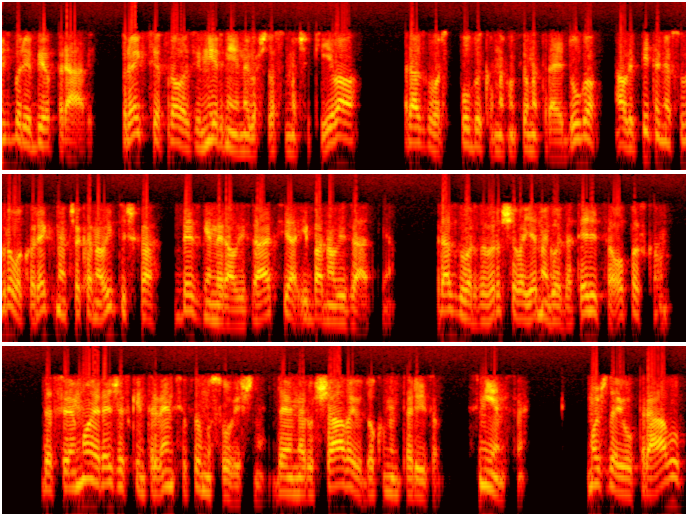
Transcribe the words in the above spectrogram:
izbor je bio pravi. Projekcija prolazi mirnije nego što sam očekivao, Razgovor s publikom nakon filma traje dugo, ali pitanja su vrlo korektna, čak analitička, bez generalizacija i banalizacija. Razgovor završava jedna gledateljica opaskom da su je moje režijske intervencije u filmu suvišne, da je narušavaju dokumentarizam. Smijem se. Možda je u pravu,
